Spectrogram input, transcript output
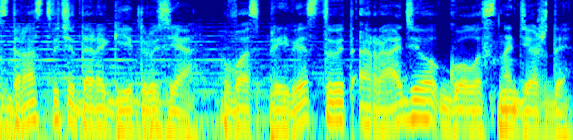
Здравствуйте, дорогие друзья! Вас приветствует радио «Голос надежды».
